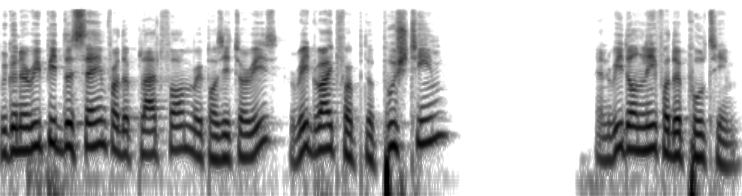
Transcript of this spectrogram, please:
We're going to repeat the same for the platform repositories, read-write for the push team, and read-only for the pull team.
